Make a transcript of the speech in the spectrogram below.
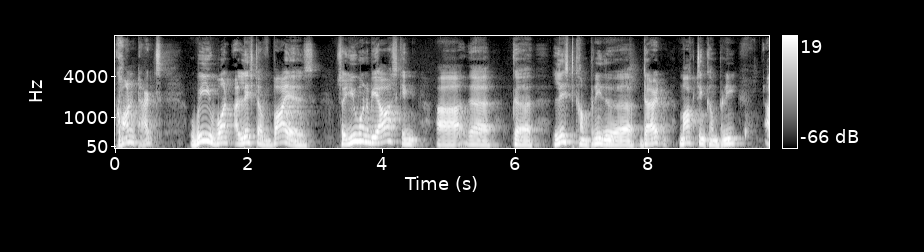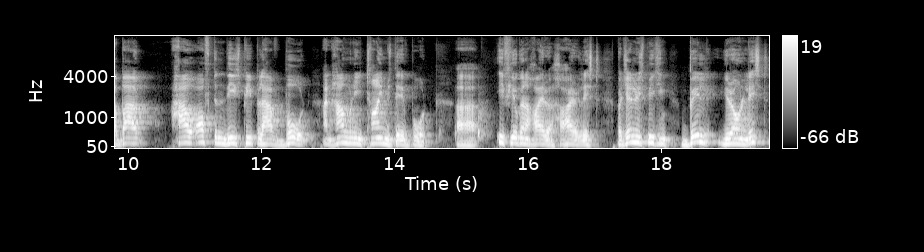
contacts, we want a list of buyers. So you want to be asking uh, the uh, list company, the direct marketing company, about how often these people have bought and how many times they've bought. Uh, if you're going to hire a hire a list, But generally speaking, build your own list.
